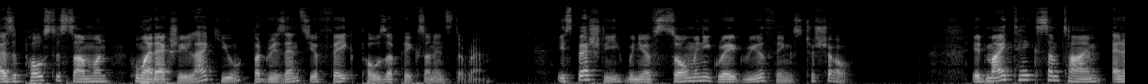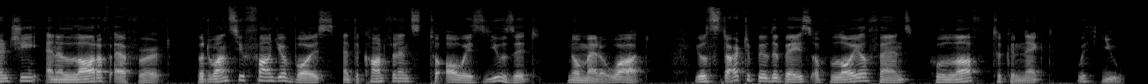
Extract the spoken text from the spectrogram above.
as opposed to someone who might actually like you but resents your fake poser pics on Instagram. Especially when you have so many great real things to show. It might take some time, energy, and a lot of effort, but once you've found your voice and the confidence to always use it, no matter what, you'll start to build a base of loyal fans who love to connect with you.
